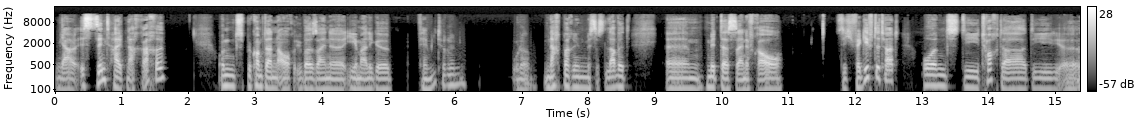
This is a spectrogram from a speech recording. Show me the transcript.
ja, ist, sind halt nach Rache und bekommt dann auch über seine ehemalige Vermieterin oder Nachbarin, Mrs. Lovett, ähm, mit, dass seine Frau sich vergiftet hat und die Tochter, die äh,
